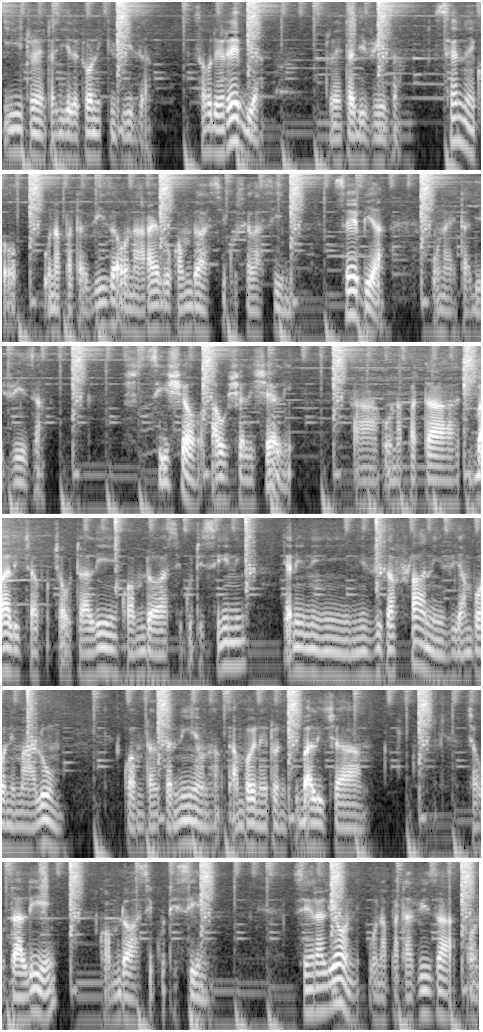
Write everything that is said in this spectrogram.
hii tunahitaji electronic visa. Saudi arabia tunahitaji visa. Senegal unapata visa on arrival kwa muda wa siku 30 serbia unahitaji visa. Seychelles au shelisheli uh, unapata kibali cha, cha utalii kwa muda wa siku tisini yani ni, ni visa fulani hivi ambao ni maalum kwa mtanzania ambayo inaitwa ni kibali cha cha utalii kwa muda wa siku tisini. Sierra unapata visa on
